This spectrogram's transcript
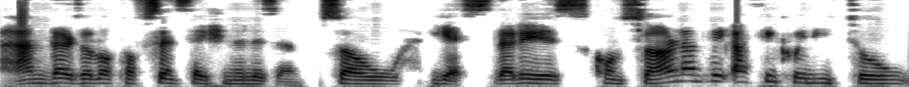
and there's a lot of sensationalism. So yes, there is concern, and we, I think we need to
